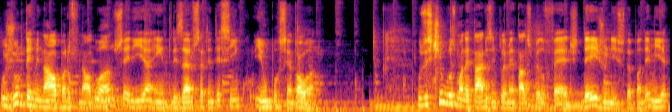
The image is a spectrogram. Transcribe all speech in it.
o juro terminal para o final do ano seria entre 0,75% e 1% ao ano. Os estímulos monetários implementados pelo Fed desde o início da pandemia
